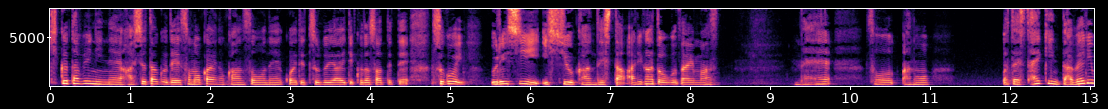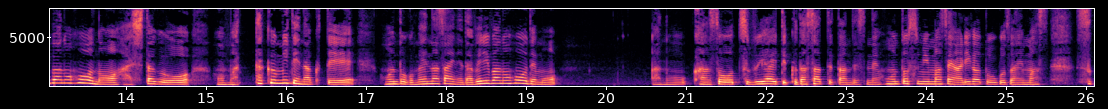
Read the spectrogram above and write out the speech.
聞くたびにね、ハッシュタグでその回の感想をね、こうやってつぶやいてくださってて、すごい嬉しい一週間でした。ありがとうございます。ねそう、あの、私最近ダベリバの方のハッシュタグを全く見てなくて、ほんとごめんなさいね。ダベリバの方でもあの感想をつぶやいてくださってたんですねほんとすみませんありがとうございますすっ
